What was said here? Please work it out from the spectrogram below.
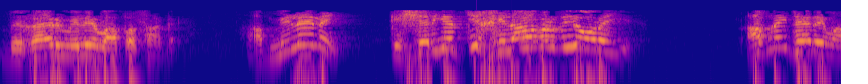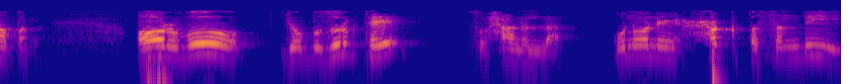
بغیر ملے واپس آ گئے۔ اب ملے نہیں کہ شریعت کی خلاف ورزی ہو رہی ہے۔ اب نہیں ٹھہرے وہاں پر۔ اور وہ جو بزرگ تھے، سبحان اللہ، انہوں نے حق پسندی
